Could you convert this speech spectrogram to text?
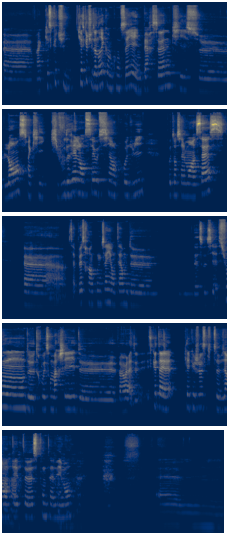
qu'est-ce que tu qu'est-ce que tu donnerais comme conseil à une personne qui se lance, qui, qui voudrait lancer aussi un produit, potentiellement un SaaS? Ça peut être un conseil en termes de d'association, de trouver son marché, de, enfin, voilà, est-ce que tu as quelque chose qui te vient en ah ah. tête spontanément? Euh,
